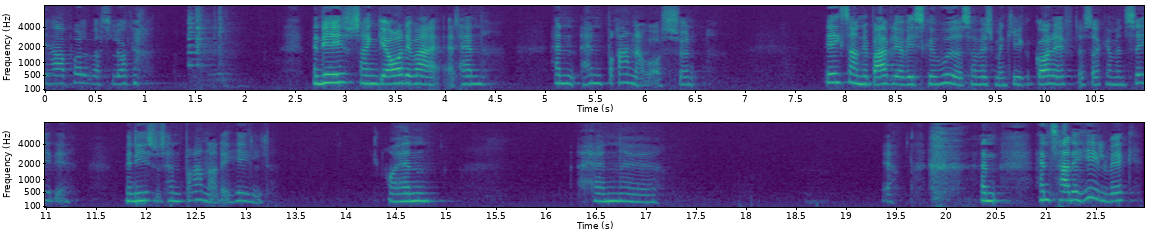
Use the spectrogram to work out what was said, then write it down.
I har pulverslukker. Men det Jesus han gjorde, det var, at han, han, han brænder vores synd. Det er ikke sådan, det bare bliver visket ud, og så hvis man kigger godt efter, så kan man se det. Men Jesus han brænder det helt. Og han, han, øh, ja, han, han tager det helt væk.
